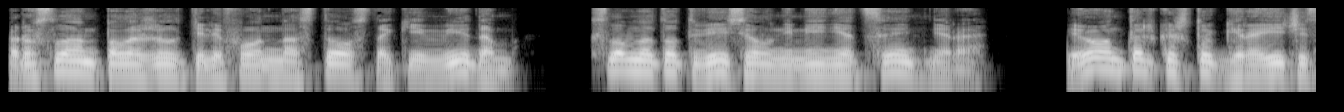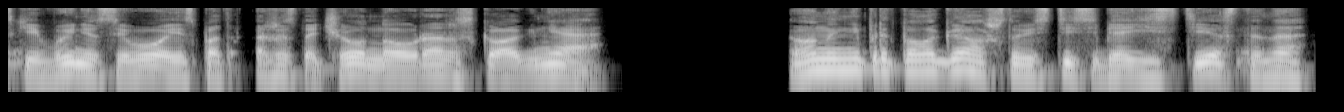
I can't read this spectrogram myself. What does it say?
Руслан положил телефон на стол с таким видом, словно тот весил не менее центнера, и он только что героически вынес его из-под ожесточенного вражеского огня. Он и не предполагал, что вести себя естественно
